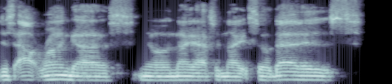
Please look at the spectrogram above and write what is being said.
just outrun guys, you know, night after night. So that is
